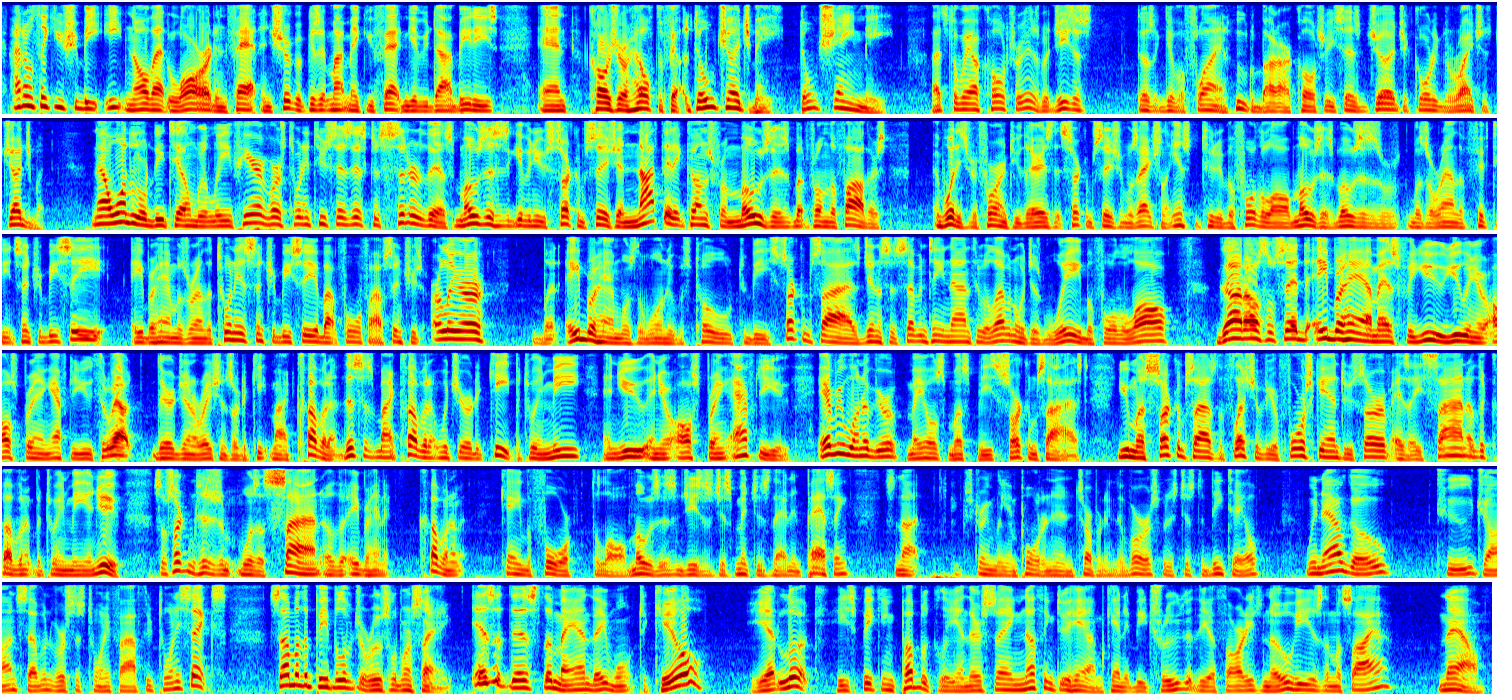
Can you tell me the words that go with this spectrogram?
I don't think you should be eating all that lard and fat and sugar because it might make you fat and give you diabetes and cause your health to fail. Don't judge me. Don't shame me. That's the way our culture is. But Jesus doesn't give a flying hoot about our culture. He says, judge according to righteous judgment. Now, one little detail and we'll leave here. Verse 22 says this Consider this Moses has given you circumcision, not that it comes from Moses, but from the fathers. And what he's referring to there is that circumcision was actually instituted before the law of Moses. Moses was around the 15th century BC. Abraham was around the 20th century BC, about four or five centuries earlier. But Abraham was the one who was told to be circumcised. Genesis 17, 9 through 11, which is way before the law. God also said to Abraham, As for you, you and your offspring after you throughout their generations are to keep my covenant. This is my covenant which you are to keep between me and you and your offspring after you. Every one of your males must be circumcised. You must circumcise the flesh of your foreskin to serve as a sign of the covenant between me and you. So circumcision was a sign of the Abrahamic covenant came before the law of Moses, and Jesus just mentions that in passing. It's not extremely important in interpreting the verse, but it's just a detail. We now go to John 7, verses 25 through 26. Some of the people of Jerusalem are saying, Isn't this the man they want to kill? Yet look, he's speaking publicly, and they're saying nothing to him. Can it be true that the authorities know he is the Messiah? Now,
